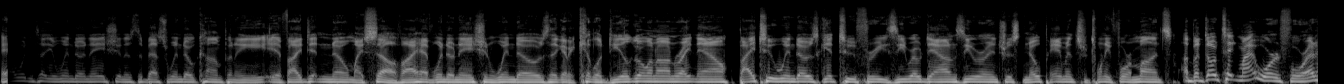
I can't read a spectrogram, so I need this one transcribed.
Hey, I wouldn't tell you Window Nation is the best window company if I didn't know myself. I have Window Nation windows. They got a killer deal going on right now. Buy two windows, get two free, zero down, zero interest, no payments for 24 months. Uh, but don't take my word for it.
